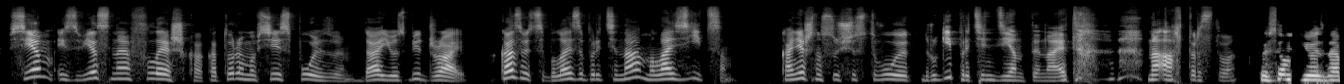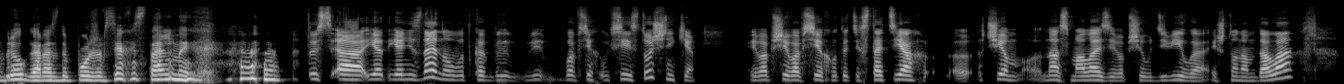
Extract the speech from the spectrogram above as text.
всем известная флешка, которую мы все используем, да, USB drive, оказывается, была изобретена малазийцем. Конечно, существуют другие претенденты на это, на авторство. То есть он ее изобрел гораздо позже всех остальных. То есть а, я, я не знаю, но вот как бы во всех все источники и вообще во всех вот этих статьях, чем нас Малайзия вообще удивила и что нам дала,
